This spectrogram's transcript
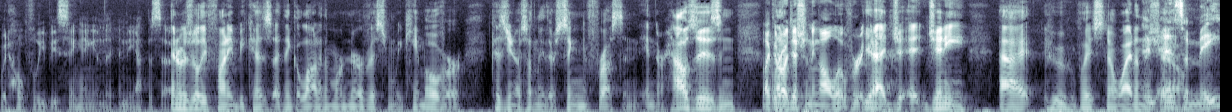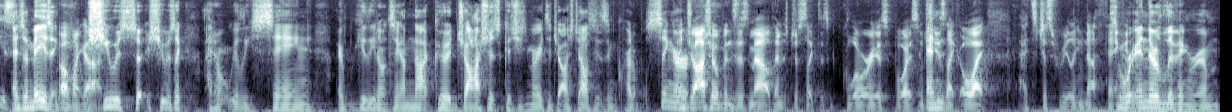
would hopefully be singing in the in the episode. And it was really funny because I think a lot of them were nervous when we came over because you know suddenly they're singing for us in, in their houses and like they're auditioning all over again. Yeah, J- uh, Jenny, uh, who who plays Snow White on the And show, it's amazing. It's amazing. Oh, my God. She was so, she was like, I don't really sing. I really don't sing. I'm not good. Josh is because she's married to Josh Dallas. He's an incredible singer. And Josh opens his mouth and it's just like this glorious voice, and, And- she's like, "Oh, I, it's just really nothing." so we're in their living room,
